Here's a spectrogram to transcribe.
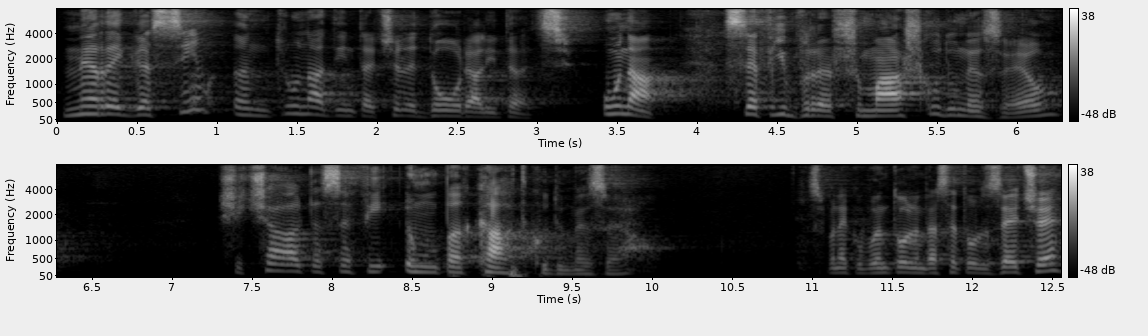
ne regăsim într-una dintre cele două realități. Una, să fii vrășmaș cu Dumnezeu și cealaltă să fii împăcat cu Dumnezeu. Spune cuvântul în versetul 10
